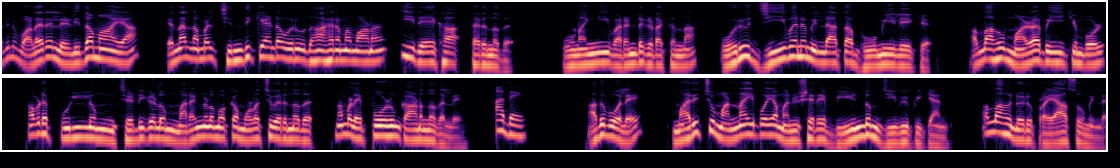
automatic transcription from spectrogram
അതിന് വളരെ ലളിതമായ എന്നാൽ നമ്മൾ ചിന്തിക്കേണ്ട ഒരു ഉദാഹരണമാണ് ഈ രേഖ തരുന്നത്. ഉണങ്ങി വരണ്ടു കിടക്കുന്ന ഒരു ജീവനുമില്ലാത്ത ഭൂമിയിലേക്ക് അള്ളാഹു മഴ പെയ്യിക്കുമ്പോൾ അവിടെ പുല്ലും ചെടികളും മരങ്ങളുമൊക്കെ മുളച്ചു വരുന്നത് നമ്മൾ എപ്പോഴും കാണുന്നതല്ലേ? അതെ. അതുപോലെ മരിച്ചു മണ്ണായിപ്പോയ മനുഷ്യരെ വീണ്ടും ജീവിപ്പിക്കാൻ അള്ളാഹുവിനൊരു പ്രയാസവുമില്ല.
